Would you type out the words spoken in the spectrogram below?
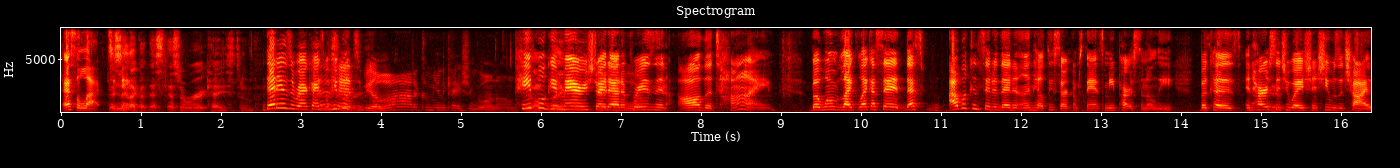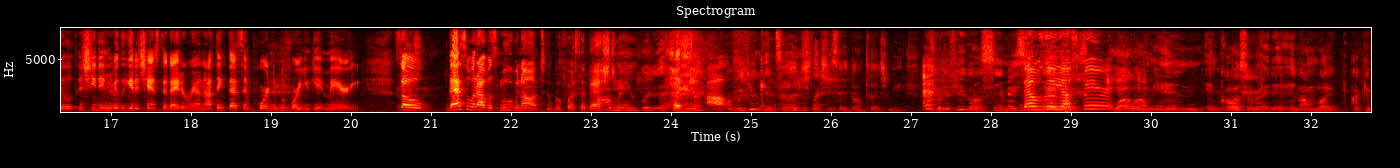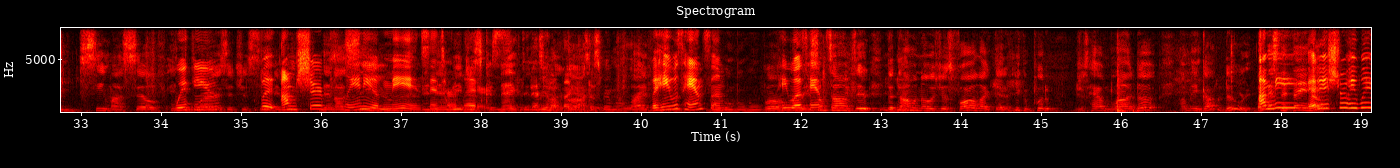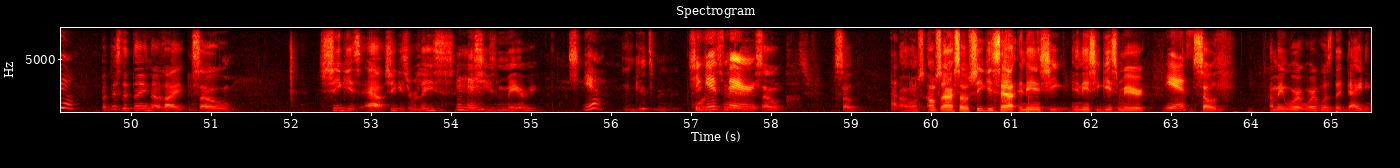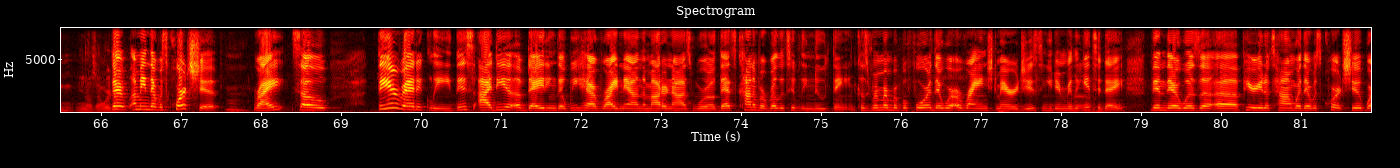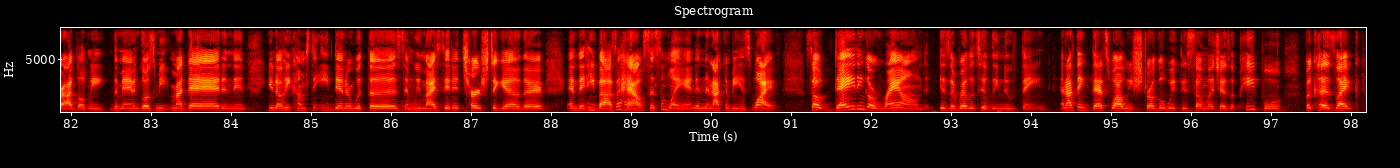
that's a lot to seems me. like a, that's that's a rare case too. that is a rare case, but There had to be a lot of communication going on. people get married straight out of prison all the time. But when like like I said, that's I would consider that an unhealthy circumstance, me personally, because in her Yeah. situation, she was a child and she didn't Yeah. really get a chance to date around. I think that's important Yeah. before you get married. That So that's what I was moving on to before I Sebastian. mean, but cut me same- off. when you can touch, like she said, don't touch me. But if you're gonna send me some That was in your spirit? while I'm in incarcerated, and I'm like, I can see myself in With the you? words that you're But sending I'm me, sure then plenty of you, men and sent then her we letters. just connect, and That's we're what I'm like, oh, I can spend my life. But he was handsome. Boom, boom, boom, boom, boom. He I was mean, handsome. Sometimes it, the dominoes just fall like that. If you can put them, just have them lined up. I mean, gotta do it. But I that's the mean, thing, that though. is true. He will. But this is the thing though, like so, she gets out, she gets released, Mhm. and she's married. Yeah, And gets married. she Or gets married. So, so. Oh, I'm, I'm sorry. So she gets out, and then she and then she gets married. Yes. So, I mean, where where was the dating? You know what I'm saying? Where There, did- I mean, there was courtship, Mm. right? So theoretically, this idea of dating that we have right now in the modernized world, that's kind of a relatively new thing. Because remember, before there were arranged marriages, and you didn't really Yeah. get to uh-huh. date. Then there was a, a period of time where there was courtship, where I go meet the man goes meet my dad, and then you know he comes to eat dinner with us, and we mm-hmm. might sit in church together, and then he buys a house and some land, and then I can be his wife. So dating around is a relatively new thing, and I think that's why we struggle with this so much as a people because like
